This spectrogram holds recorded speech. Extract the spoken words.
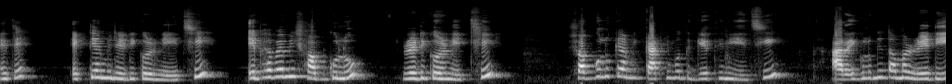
এই যে, একটি আমি রেডি করে নিয়েছি। এভাবে আমি সবগুলো রেডি করে নিচ্ছি। সবগুলোকে আমি কাঠির মধ্যে গেঁথে নিয়েছি, আর এগুলো কিন্তু আমার রেডি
